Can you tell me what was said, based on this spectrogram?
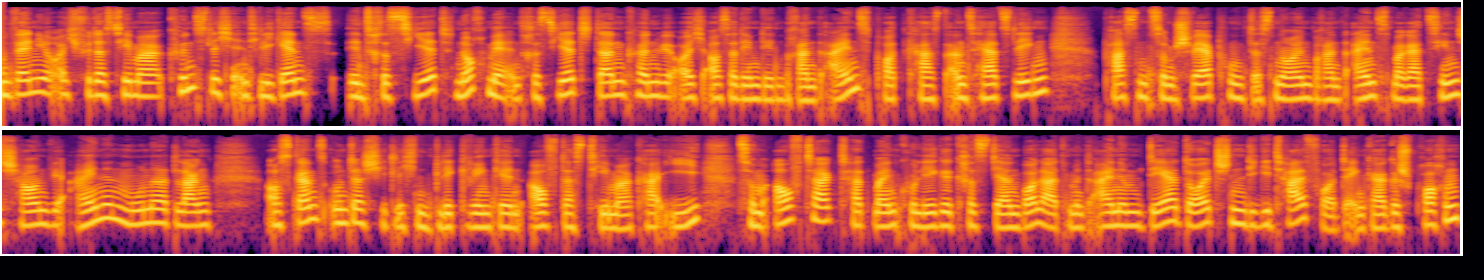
Und wenn ihr euch für das Thema künstliche Intelligenz interessiert, noch mehr interessiert, dann können wir euch außerdem den Brand 1 Podcast ans Herz legen. Passend zum Schwerpunkt des neuen Brand 1 Magazins schauen wir einen Monat lang aus ganz unterschiedlichen Blickwinkeln auf das Thema KI. Zum Auftakt hat mein Kollege Christian Bollert mit einem der deutschen Digitalvordenker gesprochen.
